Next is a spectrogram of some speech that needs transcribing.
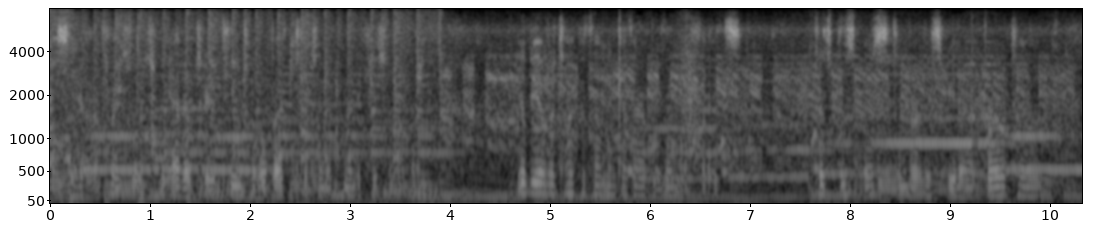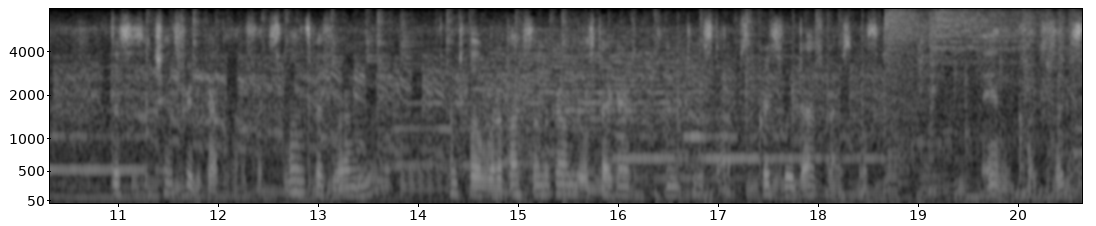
also gather flakes which be added to your team total by touching the communication them. You'll be able to talk with them and gather up even more flakes. Touch blue skulls, temporarily speed up, bro to this is a chance for you to grab a lot of flags. but if you run until a water box on the ground, you'll stagger and come to a stop. So gracefully dodge obstacles and collect flakes.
